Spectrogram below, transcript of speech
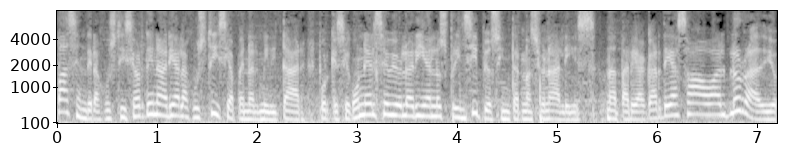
pasen de la justicia ordinaria a la justicia penal militar, porque según él se violarían los principios internacionales. Natalia Gardia Sábal, Blue Radio.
